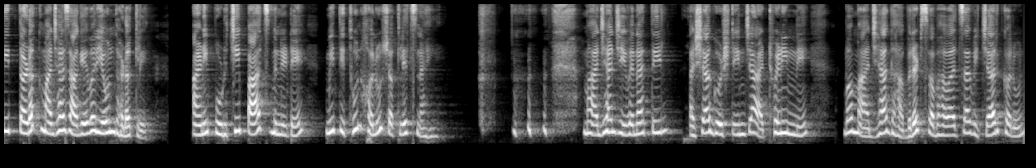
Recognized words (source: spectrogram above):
ती तडक माझ्या जागेवर येऊन धडकले आणि पुढची पाच मिनिटे मी तिथून हलू शकलेच नाही. माझ्या जीवनातील अशा गोष्टींच्या आठवणींनी व माझ्या घाबरट स्वभावाचा विचार करून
